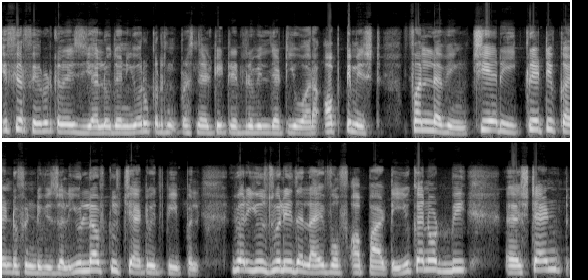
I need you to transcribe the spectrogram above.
If your favorite color is yellow then your personality trait reveal that you are an optimist fun loving cheery creative kind of individual. You love to chat with people. You are usually the life of a party. You cannot be uh, stand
